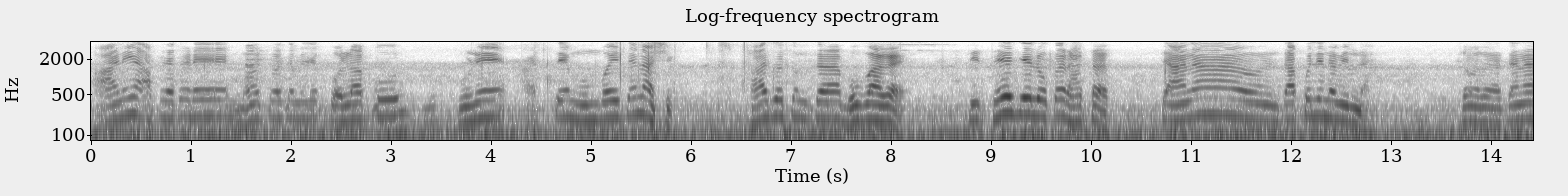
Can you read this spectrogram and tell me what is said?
आणि आपल्याकडे महत्त्वाचं म्हणजे कोल्हापूर पुणे ते मुंबई ते नाशिक. हा जो तुमचा भूभाग आहे तिथे जे लोक राहतात त्यांना दापोली नवीन नाही. समजा त्यांना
